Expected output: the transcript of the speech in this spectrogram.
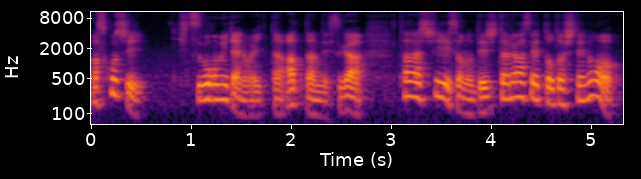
まあ、少し失望みたいのは一旦あったんですがただしそのデジタルアセットとしての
